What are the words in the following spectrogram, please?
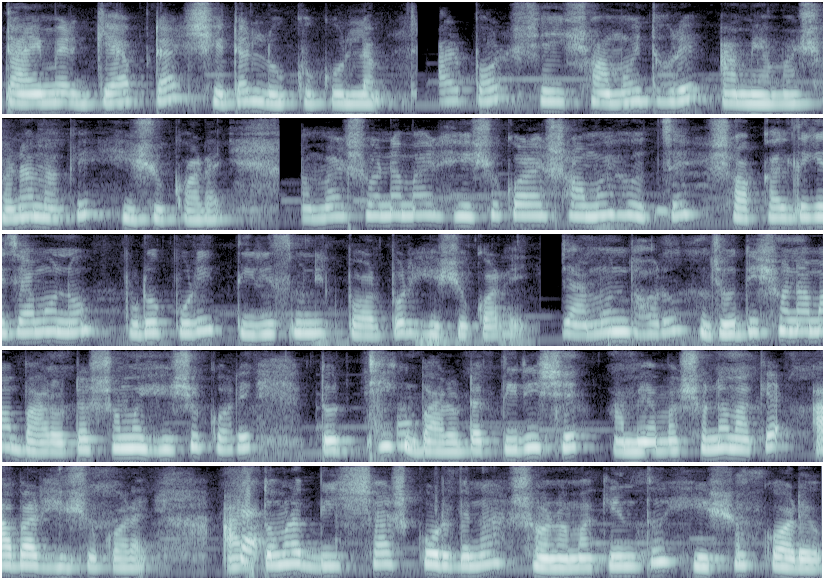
টাইমের গ্যাপটা সেটা লক্ষ্য করলাম। তারপর সেই সময় ধরে আমি আমার সোনামাকে হিসু করাই। আমার সোনামায়ের হিসু করার সময় হচ্ছে সকাল থেকে যেমনও পুরোপুরি তিরিশ মিনিট পর পর হিসু করাই। যেমন ধরো যদি সোনামা বারোটার সময় হিসু করে তো ঠিক বারোটা তিরিশে আমি আমার সোনামাকে আবার হিসু করাই। আর তোমরা বিশ্বাস করবে না সোনামা কিন্তু হিসু করেও।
